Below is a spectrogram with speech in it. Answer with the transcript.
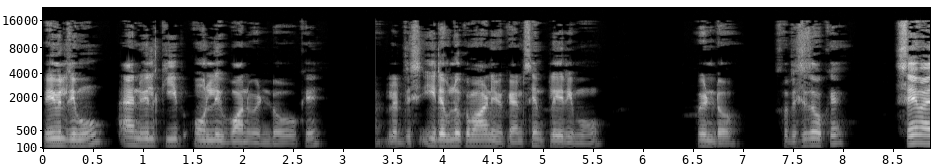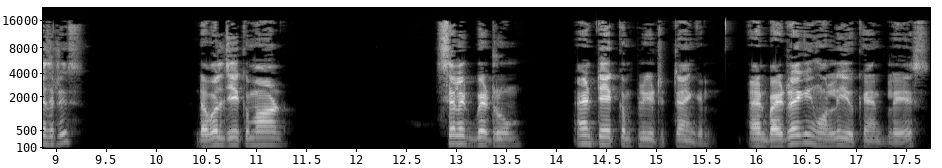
we will remove and we'll keep only one window okay? Let this ew command you can simply remove window. So this is okay. Same as it is. Double j command. Select bedroom and take complete rectangle. And by dragging only you can place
